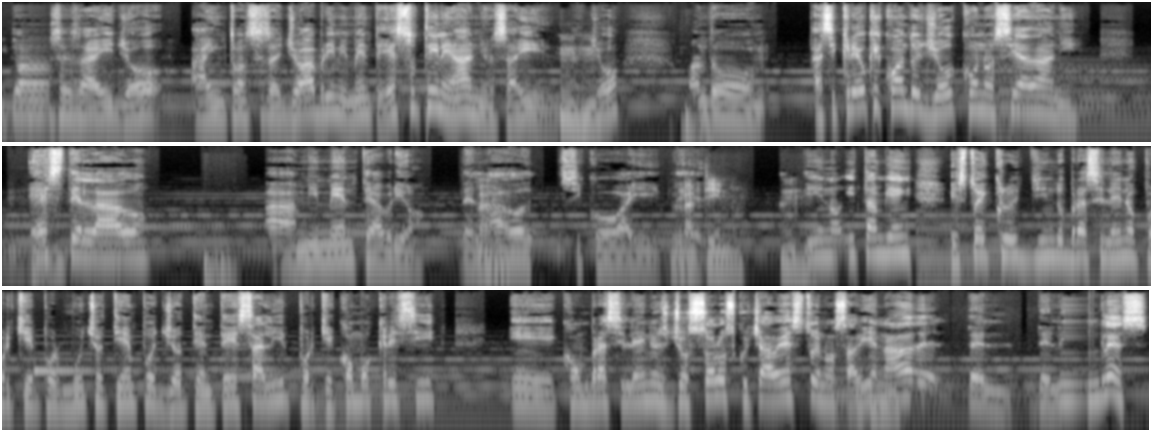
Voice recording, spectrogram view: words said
Entonces ahí yo, ahí entonces yo abrí mi mente. Eso tiene años ahí. Yo cuando, así creo que cuando yo conocí a Dani, este lado, a mi mente abrió del lado de músico ahí. latino. Latino. Y también estoy incluyendo brasileño porque por mucho tiempo yo intenté salir porque como crecí eh, con brasileños, yo solo escuchaba esto y no sabía nada del, del, inglés.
